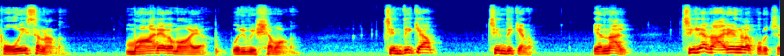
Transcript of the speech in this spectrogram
പോയിസണാണ് മാരകമായ ഒരു വിഷമാണ്. ചിന്തിക്കാം ചിന്തിക്കണം. എന്നാൽ ചില കാര്യങ്ങളെക്കുറിച്ച്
